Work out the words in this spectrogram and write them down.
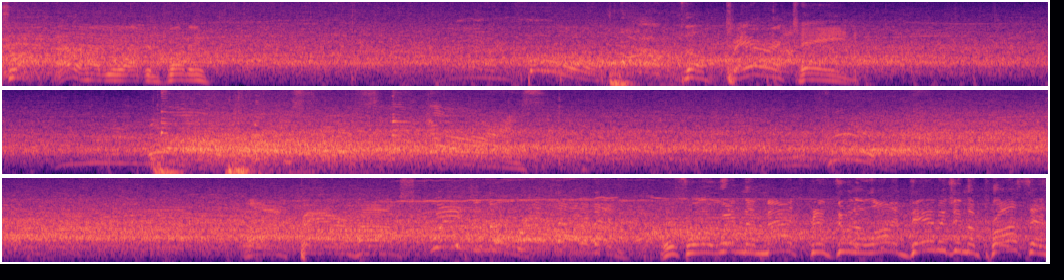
Big time atomic drop. That'll have you walking funny. Off the barricade. No! Face first, snake eyes! Ah, bear hug. Squeezing the breath out of him. This won't win the match, but it's doing a lot of damage in the process.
